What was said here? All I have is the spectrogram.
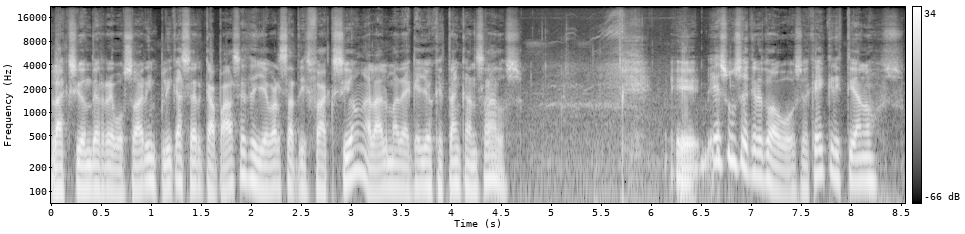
la acción de rebosar implica ser capaces de llevar satisfacción al alma de aquellos que están cansados. Eh, es un secreto a voces que hay cristianos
